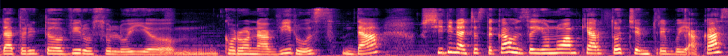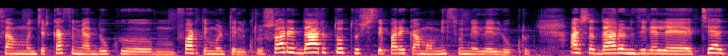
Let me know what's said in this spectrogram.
datorită virusului um, coronavirus, da? Și din această cauză eu nu am chiar tot ce îmi trebuie acasă, am încercat să-mi aduc um, foarte multe lucrușoare, dar totuși se pare că am omis unele lucruri. Așadar, în zilele ce,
